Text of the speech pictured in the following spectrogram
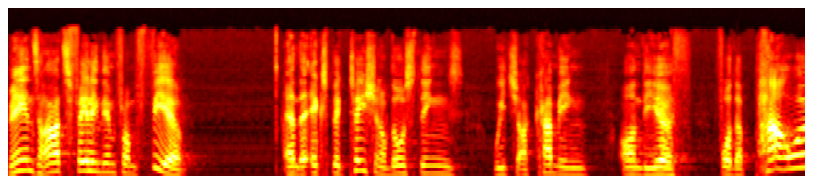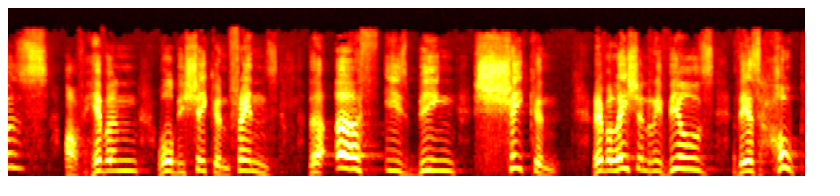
men's hearts failing them from fear and the expectation of those things which are coming on the earth. For the powers of heaven will be shaken. Friends, the earth is being shaken. Revelation reveals there's hope,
